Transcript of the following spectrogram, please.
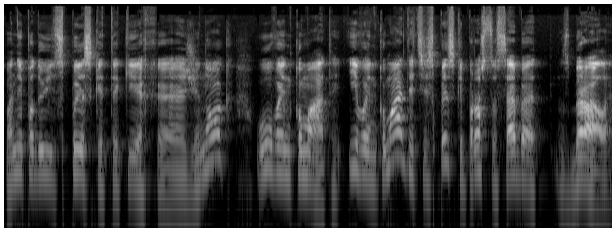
вони подають списки таких е, жінок у воєнкомати. І воєнкомати ці списки просто себе збирали.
